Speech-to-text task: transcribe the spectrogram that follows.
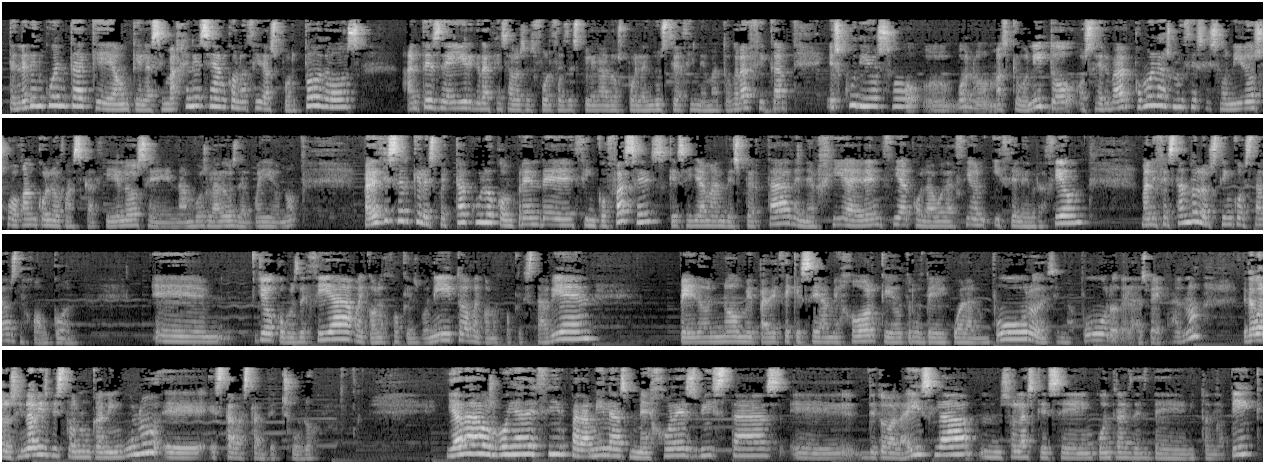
Tener en cuenta que aunque las imágenes sean conocidas por todos, antes de ir, gracias a los esfuerzos desplegados por la industria cinematográfica, es curioso, bueno, más que bonito, observar cómo las luces y sonidos juegan con los rascacielos en ambos lados del río, ¿no? Parece ser que el espectáculo comprende cinco fases que se llaman despertar, energía, herencia, colaboración y celebración, manifestando los cinco estados de Hong Kong. Eh, yo, como os decía, reconozco que es bonito, reconozco que está bien, pero no me parece que sea mejor que otros de Kuala Lumpur o de Singapur o de Las Vegas, ¿no? Pero bueno, si no habéis visto nunca ninguno, eh, está bastante chulo. Y ahora os voy a decir para mí las mejores vistas eh, de toda la isla. Mm, son las que se encuentran desde Victoria Peak.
